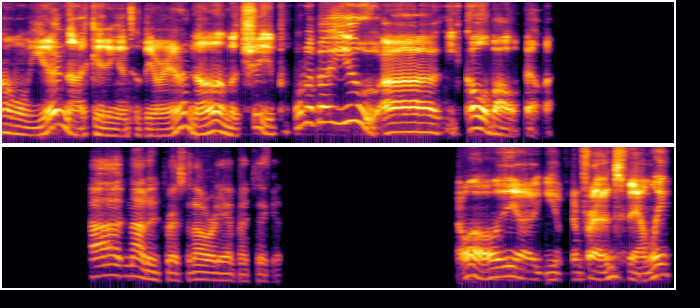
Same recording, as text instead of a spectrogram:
Oh, well, you're not getting into the arena, not on the cheap. What about you, uh, you Colaball fella? Uh, not interested. I already have my ticket. Well, yeah, you have your friends, family.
